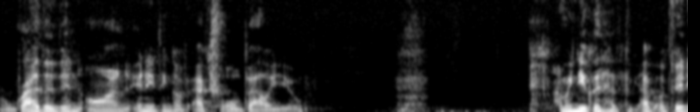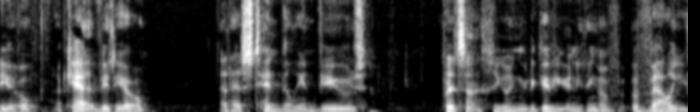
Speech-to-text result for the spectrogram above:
rather than on anything of actual value. I mean, you could have, a video, a cat video, that has 10 million views, but it's not actually going to give you anything of, of value.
